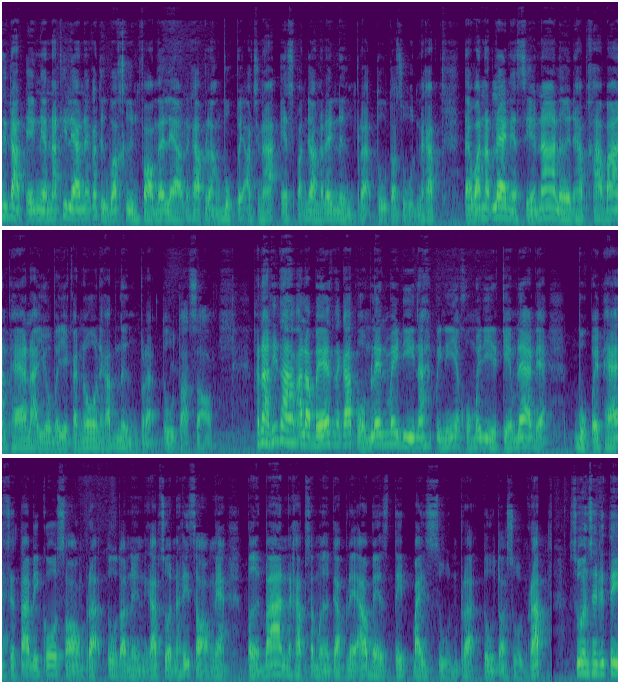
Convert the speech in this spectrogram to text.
ซิดัตเองเนี่ยนัดที่แล้วเนี่ยก็ถือว่าคืนฟอร์มได้แล้วนะครับหลังบุกไปเอาชนะเอสปันยอนมาได้ 1 ประตูต่อศูนย์นะครับ แต่ว่านัดแรกเนี่ยเสียหน้าเลยนะครับ คาบ้านแพ้ลาโยเบเยกาโนนะครับ1ประตูต่อสองขณะที่ทางอาราเบสนะครับผมเล่นไม่ดีนะ ปีนี้ยังคงไม่ดีเกมแรกเนี่ย บุกไปแพ้เซตาบิโก้2ประตูต่อ1นะครับ ส่วนนัดที่ 2 เนี่ย เปิดบ้านนะครับ เสมอกับเรอัลเบสติสไป 0 ประตูต่อ 0 ครับ ส่วนสถิติ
